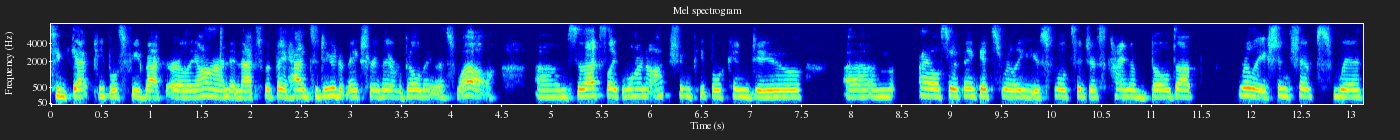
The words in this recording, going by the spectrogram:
to get people's feedback early on. And that's what they had to do to make sure they were building this well. Um, so that's like one option people can do. Um, I also think it's really useful to just kind of build up relationships with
